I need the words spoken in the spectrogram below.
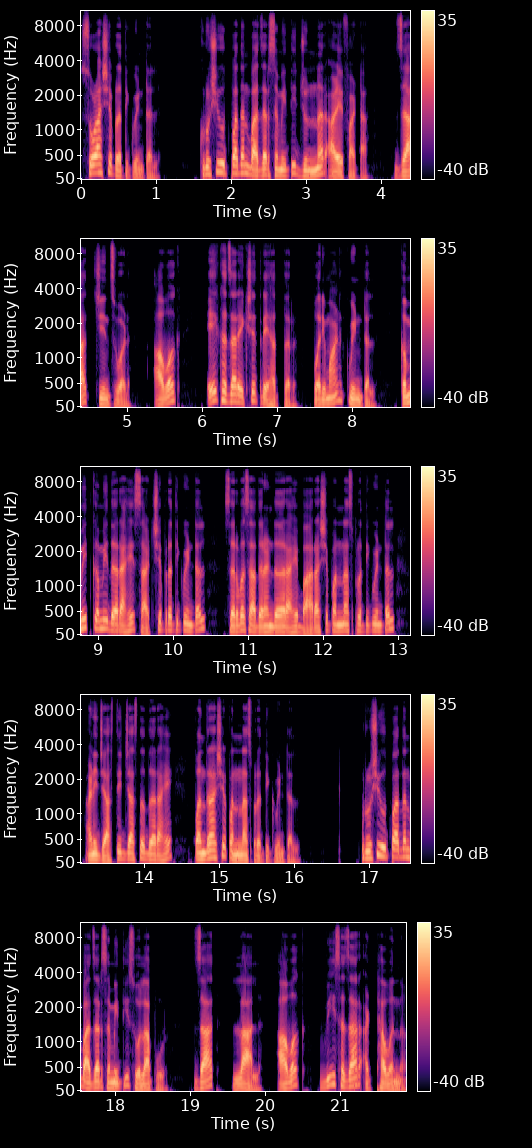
सोळाशे प्रति क्विंटल. कृषी उत्पादन बाजार समिती जुन्नर आळेफाटा जात चिंचवड आवक एक हजार एकशे त्र्याहत्तर परिमाण क्विंटल. कमीत कमी दर आहे सातशे प्रति क्विंटल सर्वसाधारण दर आहे बाराशे पन्नास प्रति क्विंटल आणि जास्तीत जास्त दर आहे पंधराशे पन्नास प्रति क्विंटल. कृषी उत्पादन बाजार समिती सोलापूर जात लाल आवक वीस हजार अठ्ठावन्न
